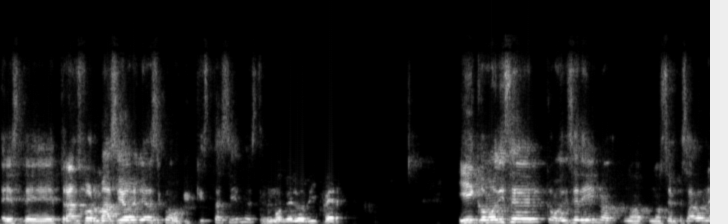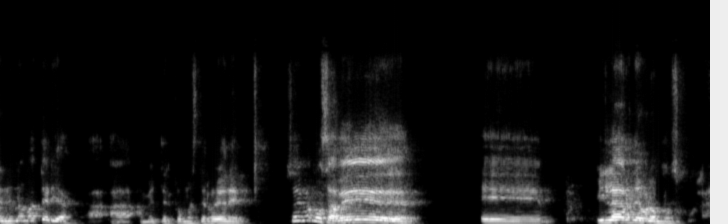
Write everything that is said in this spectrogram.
este, transformación, yo así como que, ¿qué está haciendo este? El modelo Viper. Y como dice él, como dice Di, no, no, nos empezaron en una materia a, a, meter como este rollo de, pues hoy vamos a ver eh, pilar neuromuscular,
